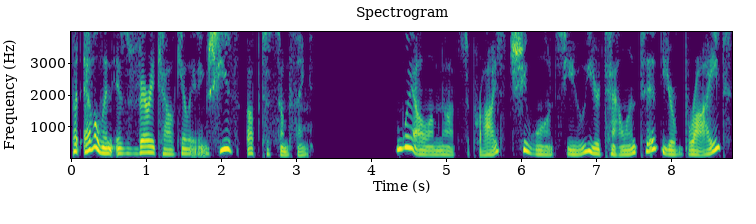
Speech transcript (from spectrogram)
But Evelyn is very calculating. She's up to something. Well, I'm not surprised. She wants you. You're talented. You're bright.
